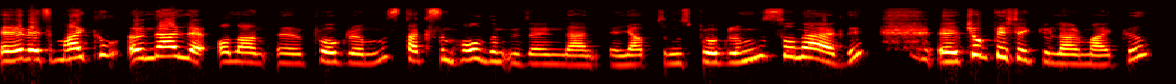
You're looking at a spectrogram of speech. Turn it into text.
E, evet Michael Önder'le olan e, programımız Taksim Hold'um üzerinden e, yaptığımız programımız sona erdi. E, çok teşekkürler Michael.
